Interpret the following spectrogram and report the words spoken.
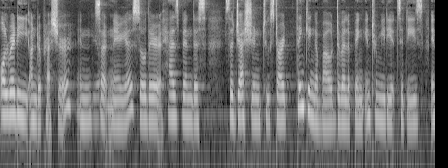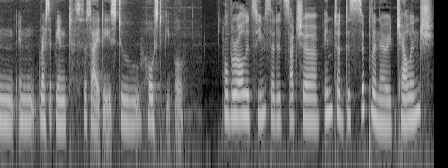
already under pressure in certain areas. So there has been this suggestion to start thinking about developing intermediate cities in in recipient societies to host people. Overall it seems that it's such a interdisciplinary challenge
